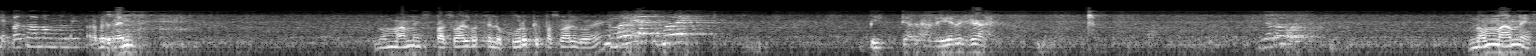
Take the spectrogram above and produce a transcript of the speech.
¿Qué pasó? No mames. A ver, ven. No mames, pasó algo, te lo juro que pasó algo, Se ¿eh? mueve, ya se mueve. Vete a la verga. Yo no voy. No mames.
